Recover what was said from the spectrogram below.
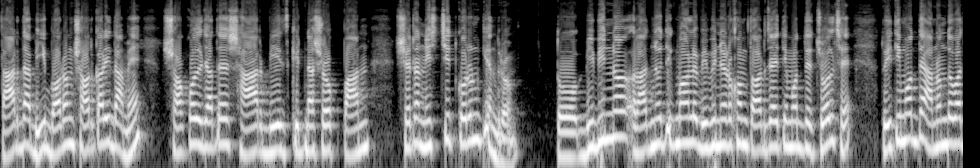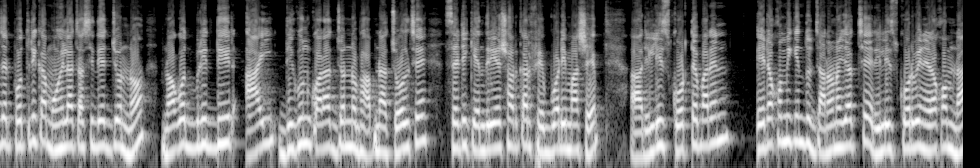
তার দাবি, বরং সরকারি দামে সকল যাতে সার, বীজ, কীটনাশক, পান, সেটা নিশ্চিত করুন কেন্দ্র। তো বিভিন্ন রাজনৈতিক মহলে বিভিন্ন রকম তরজা ইতিমধ্যে চলছে। তো ইতিমধ্যে আনন্দবাজার পত্রিকা মহিলা চাষিদের জন্য নগদ বৃদ্ধির আয় দ্বিগুণ করার জন্য ভাবনা চলছে। সেটি কেন্দ্রীয় সরকার ফেব্রুয়ারি মাসে রিলিজ করতে পারেন। এরকমই কিন্তু জানানো যাচ্ছে রিলিজ করবেন এরকম না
